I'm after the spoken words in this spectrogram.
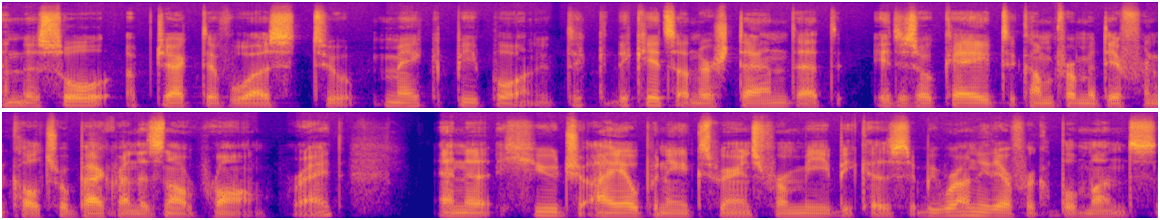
and the sole objective was to make people, the, the kids, understand that it is okay to come from a different cultural background. It's not wrong, right? And a huge eye-opening experience for me because we were only there for a couple of months.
